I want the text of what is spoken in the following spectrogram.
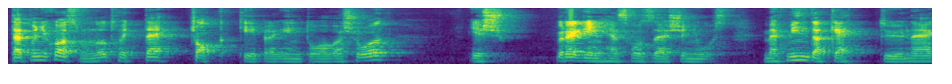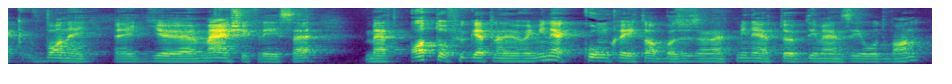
tehát mondjuk azt mondod, hogy te csak képregényt olvasol, és regényhez hozzá se nyúlsz. Mert mind a kettőnek van egy, egy másik része, mert attól függetlenül, hogy minél konkrétabb az üzenet, minél több dimenziód van,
